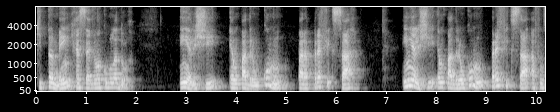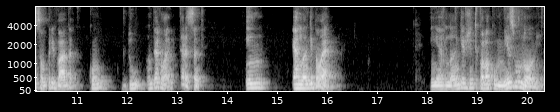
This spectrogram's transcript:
que também recebe um acumulador. Em LX, é um padrão comum para prefixar. Em LX, é um padrão comum prefixar a função privada com do underline. Interessante. Em Erlang não é. Em Erlang, a gente coloca o mesmo nome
